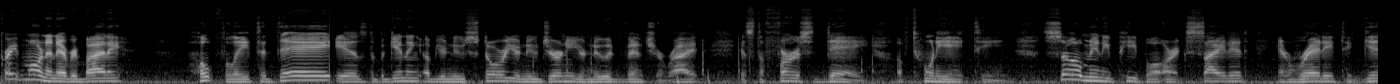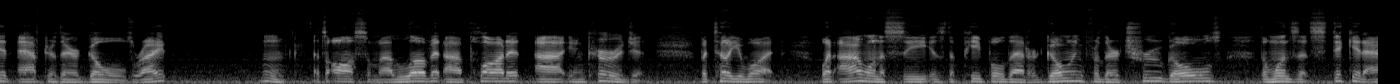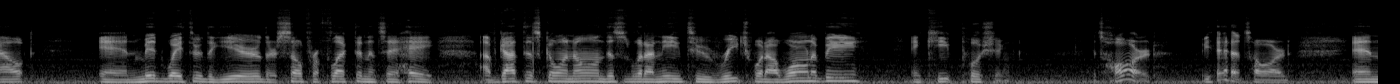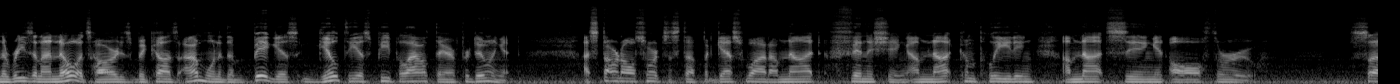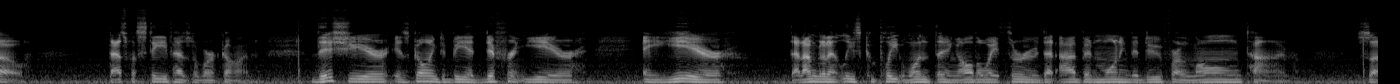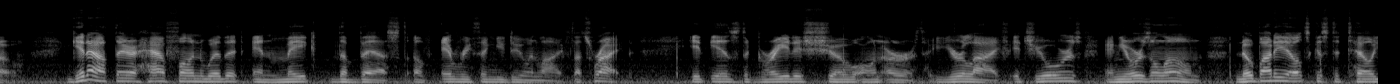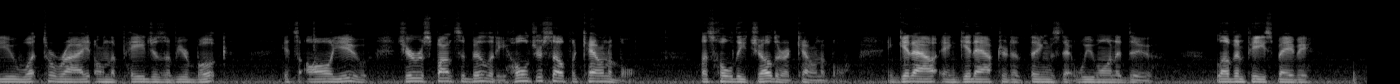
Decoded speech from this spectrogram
Great morning, everybody. Hopefully, today is the beginning of your new story, your new journey, your new adventure, right? It's the first day of 2018. So many people are excited and ready to get after their goals, right? Hmm, that's awesome. I love it. I applaud it. I encourage it. But tell you what, what I want to see is the people that are going for their true goals, the ones that stick it out and midway through the year they're self-reflecting and say hey i've got this going on this is what i need to reach what i want to be and keep pushing it's hard yeah it's hard and the reason i know it's hard is because i'm one of the biggest guiltiest people out there for doing it I start all sorts of stuff, but guess what? I'm not finishing. I'm not completing. I'm not seeing it all through. So, that's what Steve has to work on this year is going to be a different year, a year that I'm going to at least complete one thing all the way through that I've been wanting to do for a long time. So, get out there, have fun with it, and make the best of everything you do in life. That's right. It is the greatest show on earth. Your life. It's yours and yours alone. Nobody else gets to tell you what to write on the pages of your book. It's all you. It's your responsibility. Hold yourself accountable. Let's hold each other accountable and get out and get after the things that we want to do. Love and peace, baby.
